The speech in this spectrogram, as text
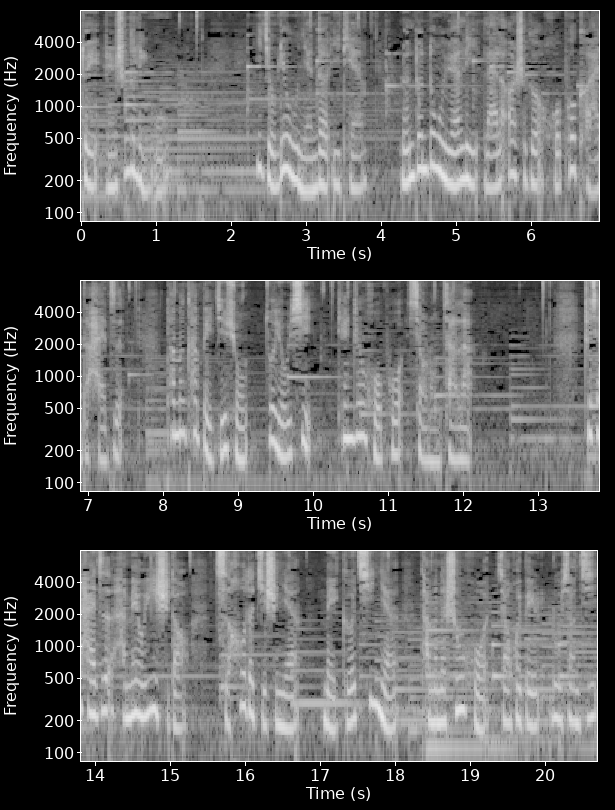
对人生的领悟。一九六五年的一天，伦敦动物园里来了二十个活泼可爱的孩子，他们看北极熊做游戏，天真活泼，笑容灿烂。这些孩子还没有意识到，此后的几十年。每隔七年，他们的生活将会被录像机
